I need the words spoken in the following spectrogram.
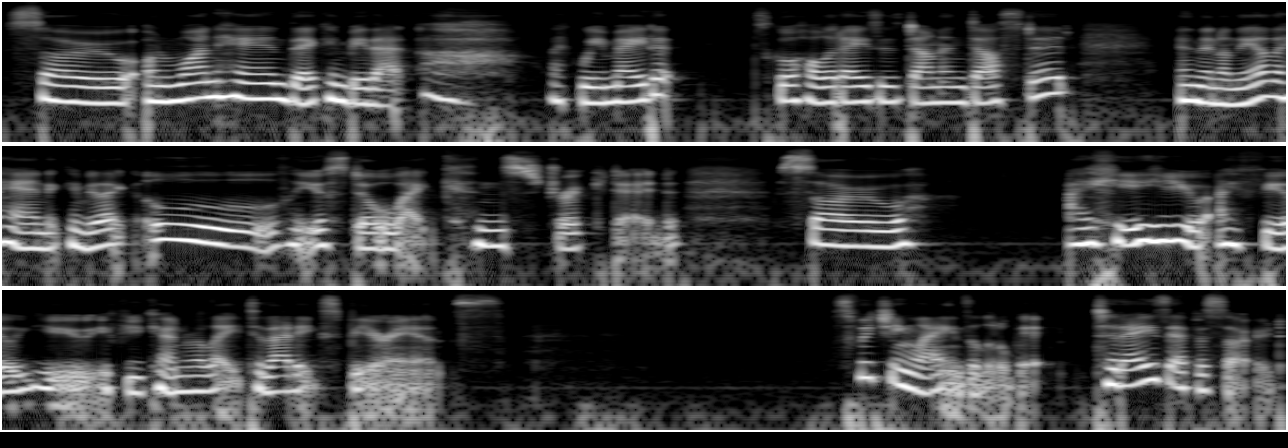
So, on one hand, there can be that, oh, like we made it, school holidays is done and dusted. And then on the other hand, it can be like, oh, you're still like constricted. So, I hear you, I feel you if you can relate to that experience. Switching lanes a little bit. Today's episode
